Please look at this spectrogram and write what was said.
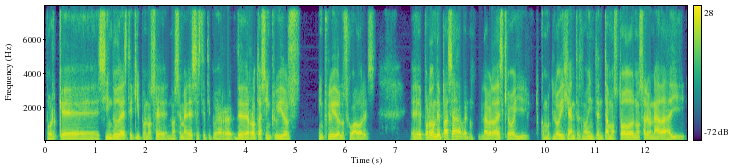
porque sin duda este equipo no se, no se merece este tipo de, de derrotas, incluidos, incluidos los jugadores. Eh, ¿Por dónde pasa? Bueno, la verdad es que hoy, como lo dije antes, ¿no? intentamos todo, no salió nada y,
